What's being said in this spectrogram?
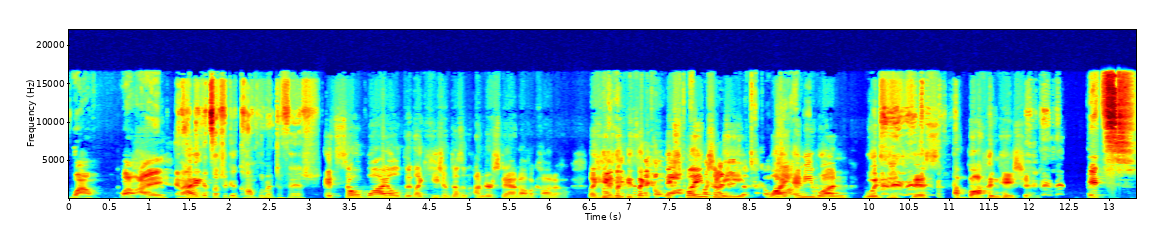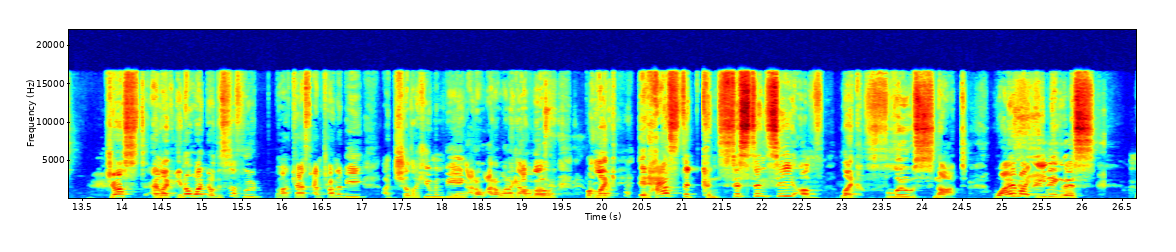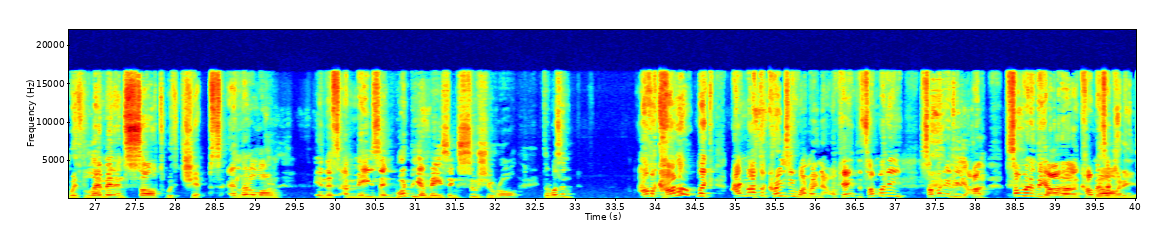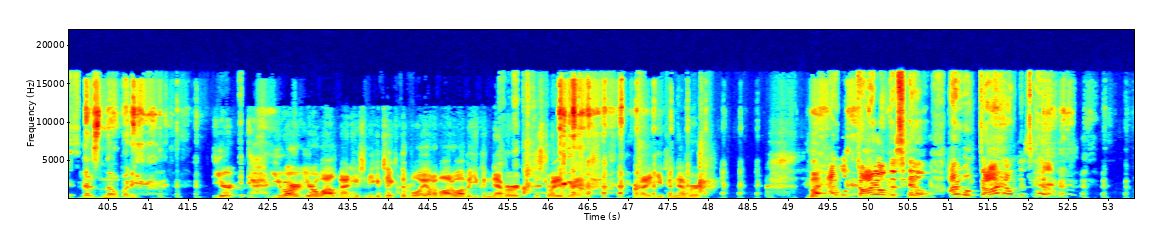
Wow. Wow, I and I, I, think it's such a good compliment to fish. It's so wild that like Hisham doesn't understand avocado. Like he's, he's like, explain like, to me to why walk. anyone would eat this abomination. It's just and like you know what? No, this is a food podcast. I'm trying to be a chiller human being. I don't I don't want to unload, but like it has the consistency of like flu snot. Why am I eating this with lemon and salt with chips, and let alone in this amazing, would be amazing sushi roll. There wasn't avocado. Like I'm not the crazy one right now. Okay, somebody, somebody in the, uh, someone in the uh, comments. Nobody. There's nobody. you're you are you're a wild man, Houston. You can take the boy out of Ottawa, but you can never destroy his rage. right? You can never. But I will die on this hill. I will die on this hill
